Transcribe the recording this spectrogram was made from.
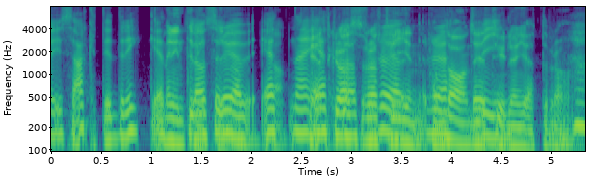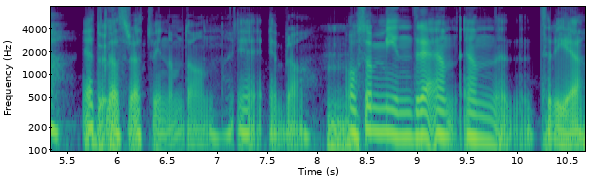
ju sagt det. Drick ett Men inte glas röv, ett, Ja. nej, Ett, glas rött vin om dagen, det är tydligen jättebra. Ett det- glas rött vin om dagen är, är bra. Mm. Och så mindre än, än tre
